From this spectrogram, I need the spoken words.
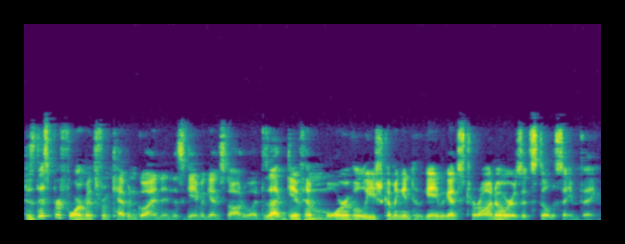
Does this performance from Kevin Glenn in this game against Ottawa does that give him more of a leash coming into the game against Toronto, or is it still the same thing?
